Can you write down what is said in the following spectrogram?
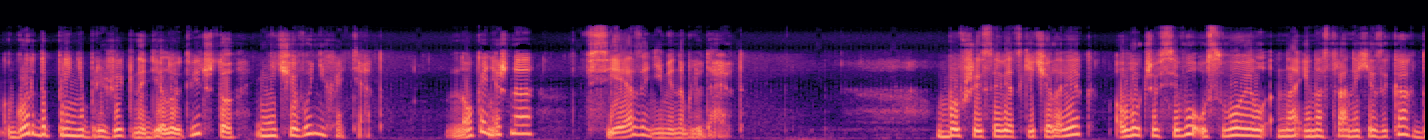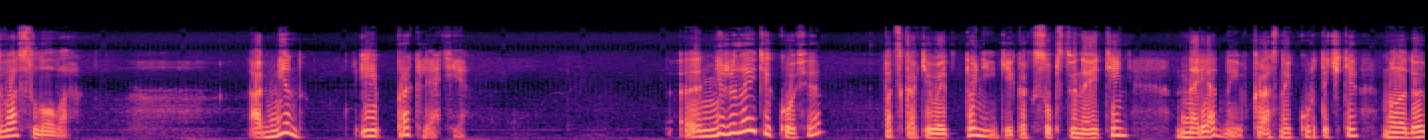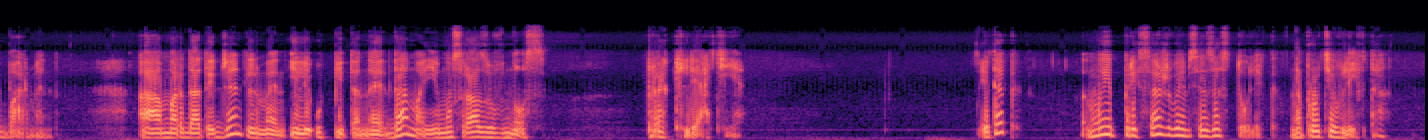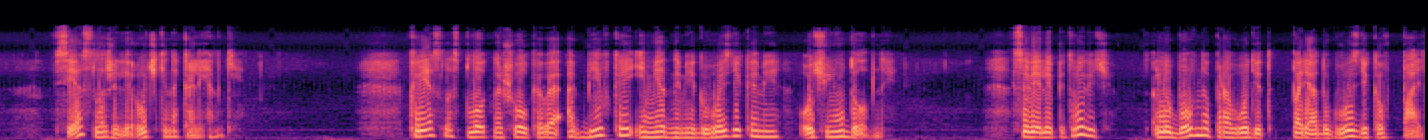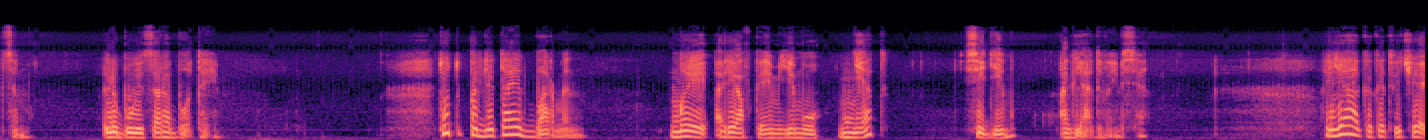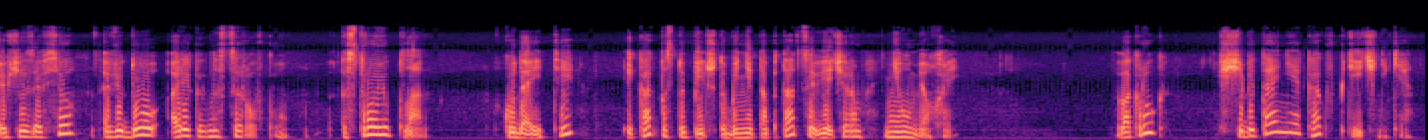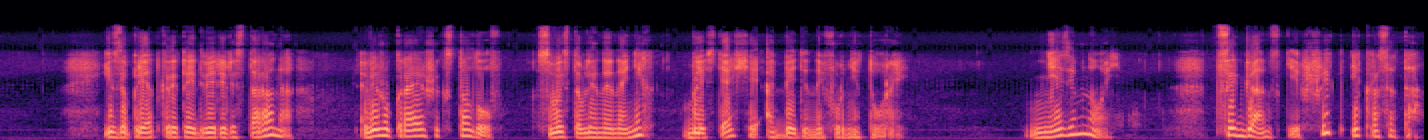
гордо пренебрежительно делают вид, что ничего не хотят. Но, конечно, все за ними наблюдают. Бывший советский человек лучше всего усвоил на иностранных языках два слова. Обмен и проклятие. «Не желаете кофе?» Подскакивает тоненький, как собственная тень, нарядный в красной курточке молодой бармен. А мордатый джентльмен или упитанная дама ему сразу в нос. Проклятие! Итак, мы присаживаемся за столик напротив лифта. Все сложили ручки на коленки. Кресло с плотной шелковой обивкой и медными гвоздиками очень удобны. Савелий Петрович любовно проводит по ряду гвоздиков пальцем, любуется работой. Тут подлетает бармен. Мы рявкаем ему «нет», сидим, оглядываемся. Я, как отвечающий за все, веду рекогносцировку, строю план, куда идти и как поступить, чтобы не топтаться вечером неумехой. Вокруг щебетание, как в птичнике. Из-за приоткрытой двери ресторана вижу краешек столов с выставленной на них блестящей обеденной фурнитурой. Неземной. Цыганский шик и красота.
